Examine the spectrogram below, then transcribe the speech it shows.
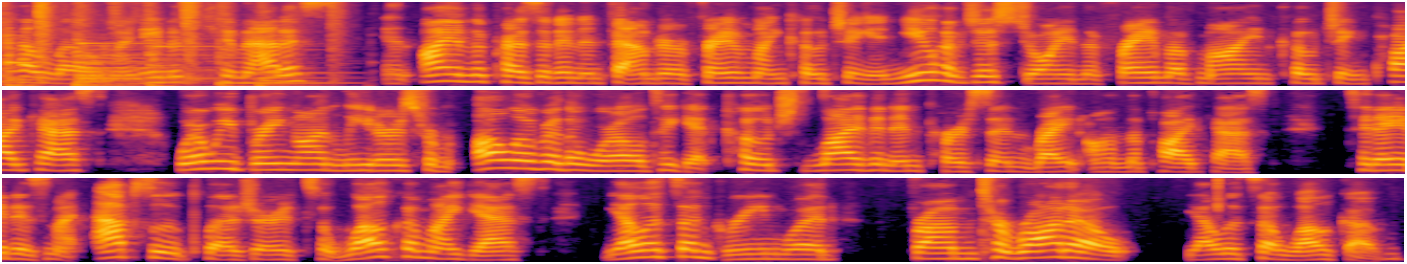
Hello. My name is Kim Ades, and I am the president and founder of Frame of Mind Coaching. And you have just joined the Frame of Mind Coaching podcast, where we bring on leaders from all over the world to get coached live and in person right on the podcast. Today, it is my absolute pleasure to welcome my guest, Jelica Greenwood from Toronto. Jelica, welcome.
